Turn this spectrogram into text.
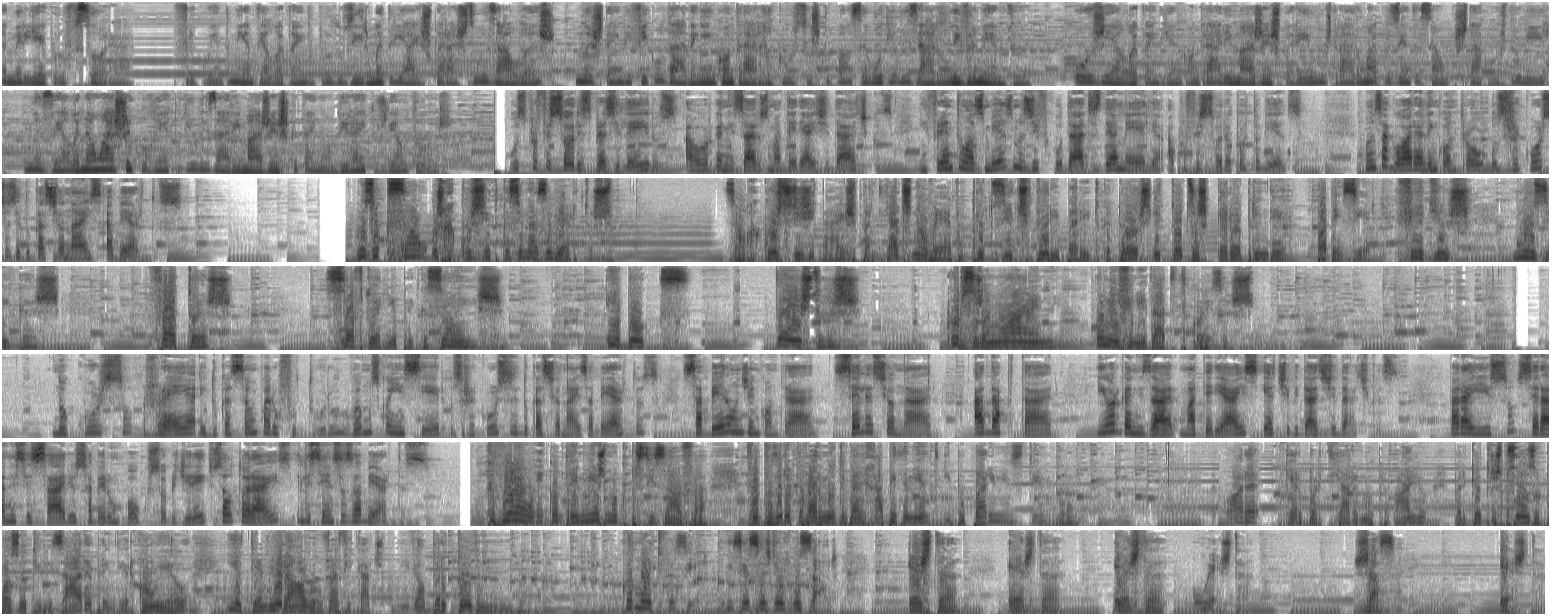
A Maria é professora. Frequentemente ela tem de produzir materiais para as suas aulas, mas tem dificuldade em encontrar recursos que possa utilizar livremente. Hoje ela tem de encontrar imagens para ilustrar uma apresentação que está a construir, mas ela não acha correto utilizar imagens que tenham direitos de autor. Os professores brasileiros, ao organizar os materiais didáticos, enfrentam as mesmas dificuldades de Amélia, a professora portuguesa. Mas agora ela encontrou os recursos educacionais abertos. Mas o que são os recursos educacionais abertos? São recursos digitais partilhados na web, produzidos por e para educadores e todos os que queiram aprender. Podem ser vídeos, músicas, fotos, software e aplicações, e-books, textos, cursos online, uma infinidade de coisas. No curso REA Educação para o Futuro, vamos conhecer os recursos educacionais abertos, saber onde encontrar, selecionar, adaptar e organizar materiais e atividades didáticas. Para isso, será necessário saber um pouco sobre direitos autorais e licenças abertas. Que bom! Encontrei mesmo o que precisava. Vou poder acabar o meu trabalho rapidamente e poupar imenso tempo. Agora quero partilhar o meu trabalho para que outras pessoas o possam utilizar, aprender com ele e até melhorá-lo. Vai ficar disponível para todo mundo. Como é de fazer? Que licenças devo usar? Esta, esta, esta ou esta? Já sei. Esta.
